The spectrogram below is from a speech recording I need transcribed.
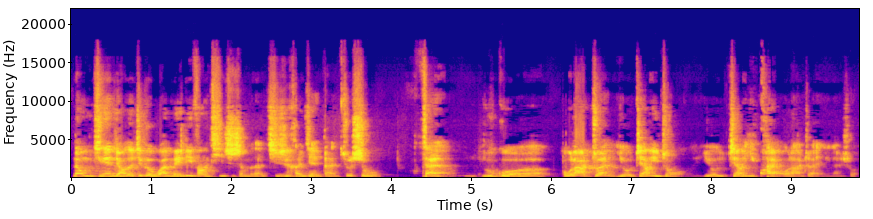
那我们今天聊的这个完美立方体是什么呢？其实很简单，就是我在如果欧拉砖有这样一种有这样一块欧拉砖，应该说。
